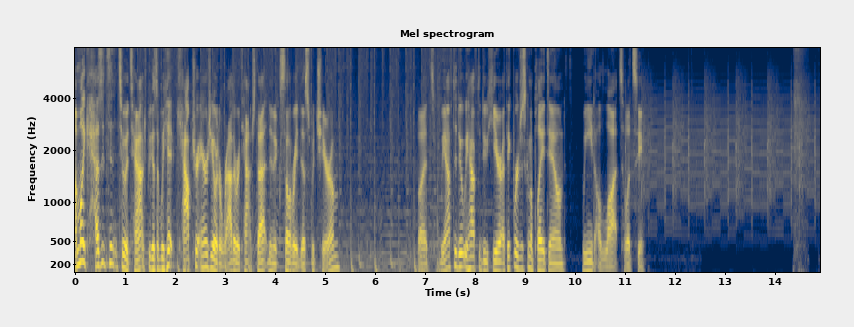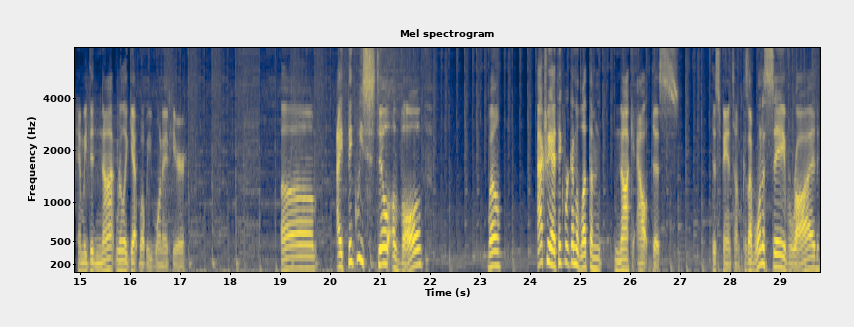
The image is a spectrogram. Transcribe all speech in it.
I'm like hesitant to attach because if we hit Capture Energy, I would rather attach that than accelerate this with Cherrim. But we have to do what we have to do here. I think we're just going to play it down. We need a lot, so let's see. And we did not really get what we wanted here. Um, I think we still evolve. Well, Actually, I think we're going to let them knock out this this Phantump because I want to save Rod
